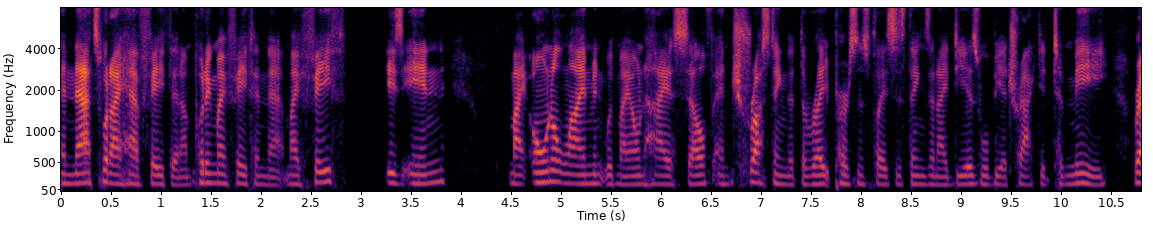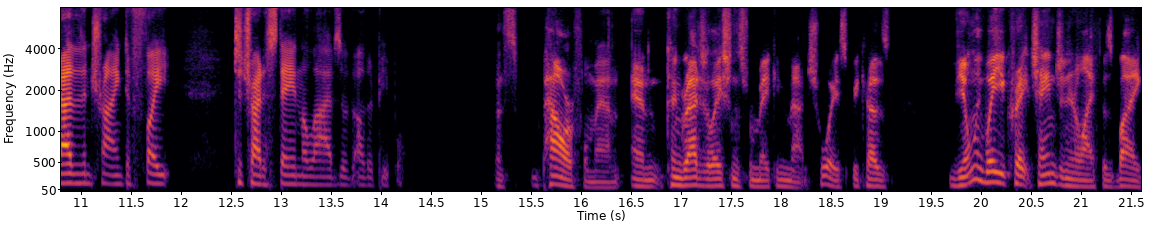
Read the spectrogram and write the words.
And that's what I have faith in. I'm putting my faith in that. My faith is in my own alignment with my own highest self and trusting that the right person's places, things, and ideas will be attracted to me rather than trying to fight to try to stay in the lives of other people. That's powerful, man. And congratulations for making that choice because the only way you create change in your life is by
